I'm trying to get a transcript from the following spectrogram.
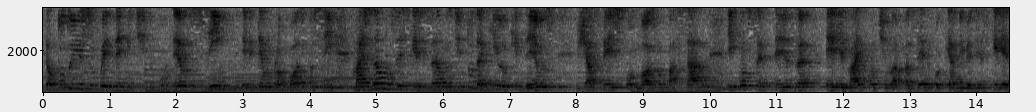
Então tudo isso foi permitido por Deus, sim, Ele tem um propósito, sim, mas não nos esqueçamos de tudo aquilo que Deus já fez por nós no passado e com certeza Ele vai continuar fazendo, porque a Bíblia diz que Ele é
